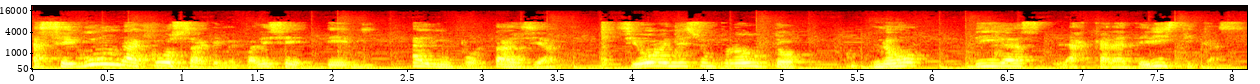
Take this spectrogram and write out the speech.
La segunda cosa que me parece de vital importancia, si vos vendés un producto, no digas las características.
